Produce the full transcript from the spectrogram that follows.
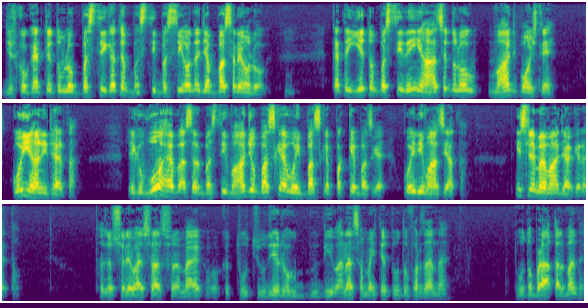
جس کو کہتے ہو تم لوگ بستی کہتے ہو بستی بستی کا ہوتا ہے جب بس رہے ہو لوگ۔ کہتے یہ تو بستی نہیں یہاں سے تو لوگ وہاں پہنچتے ہیں کوئی یہاں نہیں ٹھہرتا۔ لیکن وہ ہے اصل بستی وہاں جو بس گئے وہی بس گئے پکے بس گئے کوئی نہیں وہاں سے آتا۔ اس لیے میں وہاں جا کے رہتا ہوں۔ تو حضرت سلیمان سراز فرمایا کہ تو تجھے لوگ دیوانہ سمجھتے تو تو فرزانہ ہے تو تو بڑا عقل مند ہے۔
